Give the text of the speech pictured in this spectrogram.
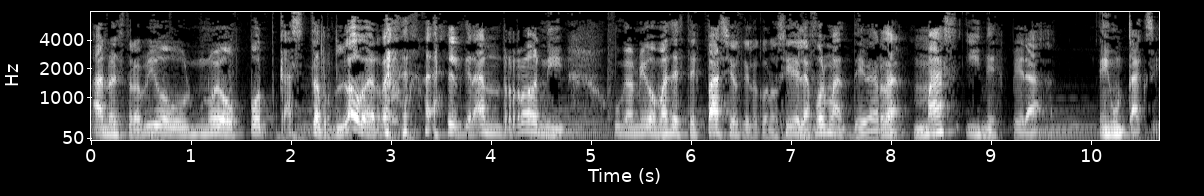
A nuestro amigo un nuevo podcaster lover el gran Ronnie. Un amigo más de este espacio que lo conocí de la forma de verdad más inesperada. En un taxi.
